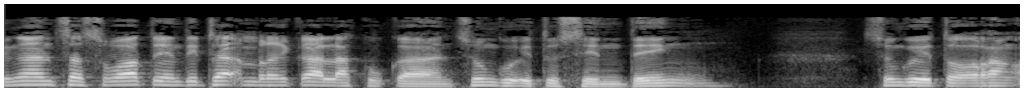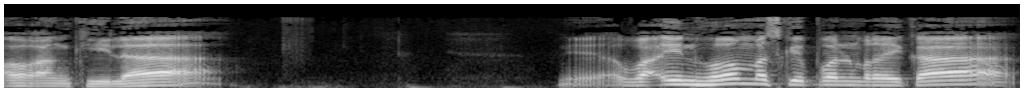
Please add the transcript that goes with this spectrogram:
dengan sesuatu yang tidak mereka lakukan. Sungguh itu sinting. Sungguh itu orang-orang gila. Ya, wa inhum meskipun mereka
